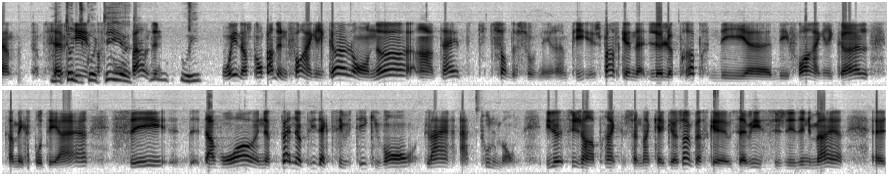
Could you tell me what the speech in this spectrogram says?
Euh, saviez, du côté... euh, parle oui. Oui, lorsqu'on parle d'une foire agricole, on a en tête toutes sortes de souvenirs. hein. Puis je pense que le, le propre des, euh, des foires agricoles comme Expo TR, c'est d'avoir une panoplie d'activités qui vont plaire à tout le monde. Puis là, si j'en prends seulement quelques-uns, parce que vous savez, si je les énumère euh,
